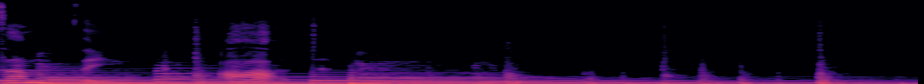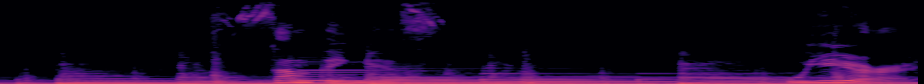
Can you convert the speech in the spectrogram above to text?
something odd. Something is weird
